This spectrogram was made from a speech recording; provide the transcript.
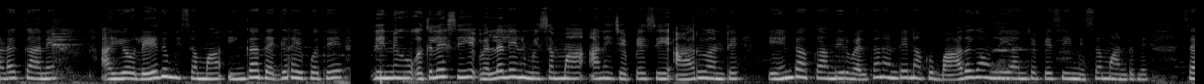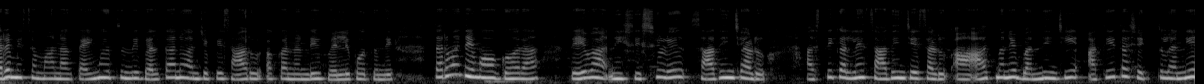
అడగగానే అయ్యో లేదు మిస్ అమ్మ ఇంకా దగ్గర అయిపోతే నిన్ను వదిలేసి వెళ్ళలేను మిస్సమ్మ అని చెప్పేసి ఆరు అంటే ఏంటో అక్క మీరు వెళ్తానంటే నాకు బాధగా ఉంది అని చెప్పేసి మిస్ అమ్మ అంటుంది. సరే మిస్సమ్మ నాకు టైం అవుతుంది వెళ్తాను అని చెప్పేసి ఆరు అక్కడ నుండి వెళ్ళిపోతుంది. తర్వాత ఏమో ఘోర దేవా నీ శిష్యుడు సాధించాడు. అస్థికల్ని సాధించేశాడు. ఆ ఆత్మని బంధించి అతీత శక్తులన్నీ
